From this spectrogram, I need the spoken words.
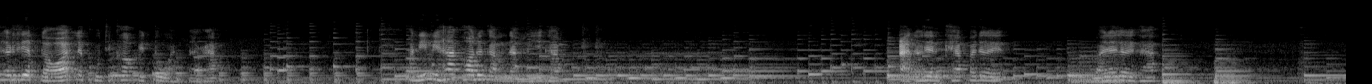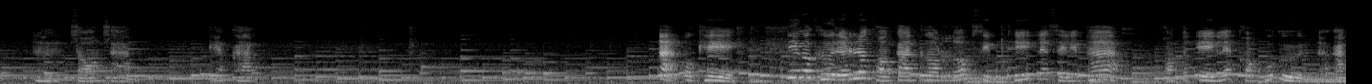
ให้เรียบร้อย แล้วครูจะเข้าไปตรวจนะครับ วันนี้มี 5 ข้อด้วยกันดังนี้ครับ อ่านนักเรียนแคปไปเลย ว้ได้เลยครับหนึ่งสองสามแคปครับอะโอเค นี่ก็คือในเรื่องของการเคารพสิทธิและเสรีภาพของตัวเองและของผู้อื่นนะครับ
